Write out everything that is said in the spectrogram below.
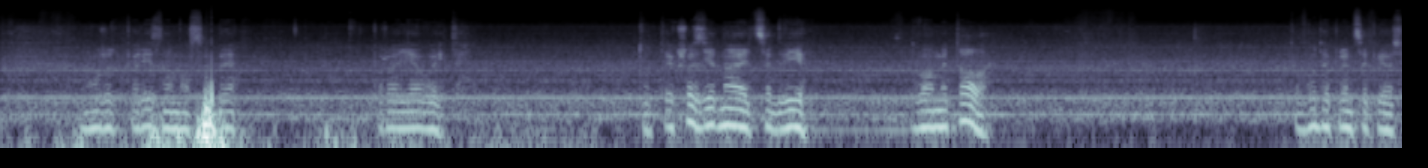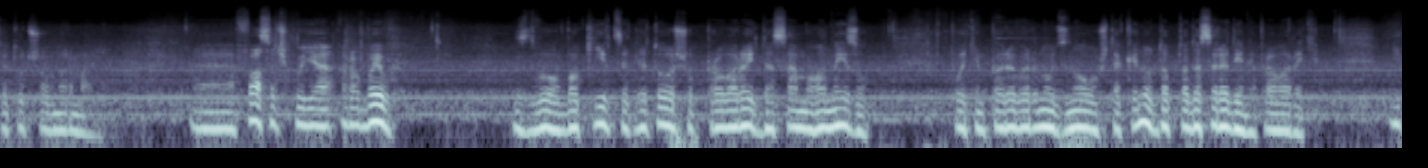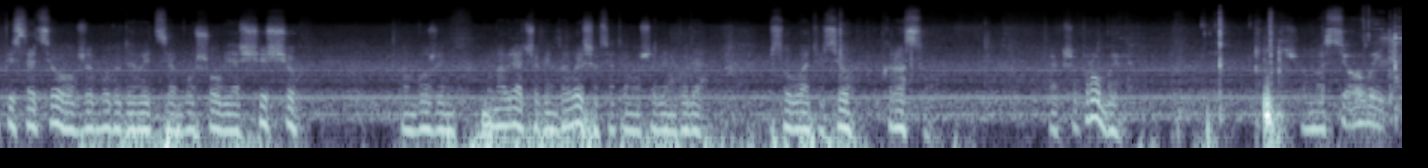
можуть по-різному себе проявити. Тут, якщо з'єднаються два метала, то буде, в принципі, ось тут шов нормально. Е, Фасочку я робив з двох боків, це для того, щоб проварити до самого низу, потім перевернути знову ж таки, ну тобто до середини проварити. І після цього вже буду дивитися, або шов я щищу, або ж він, ну навряд чи він залишився, тому що він буде псувати всю красу. Так що пробуємо. Що в нас з цього вийде.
